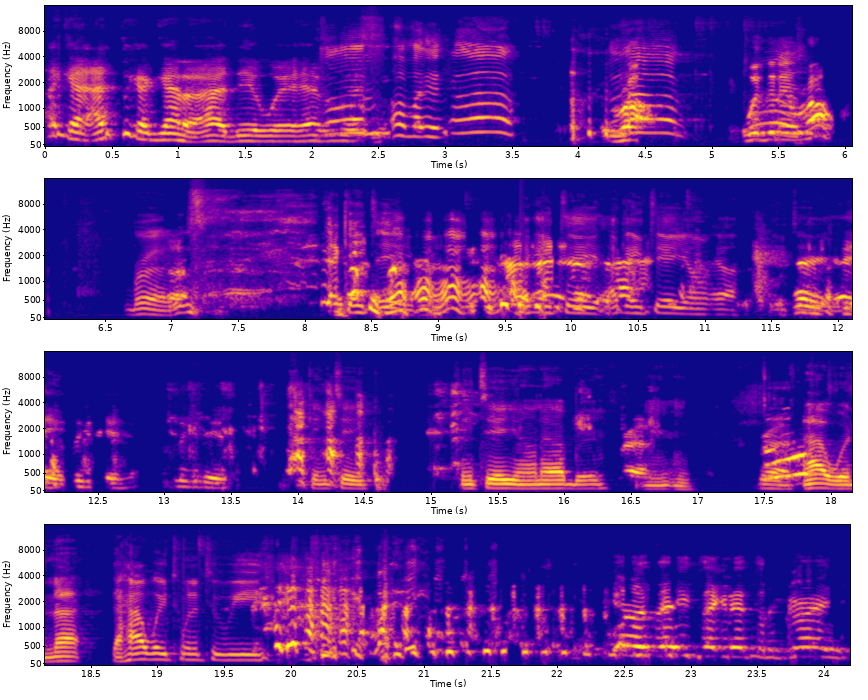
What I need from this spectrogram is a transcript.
I got. I think I got an idea where it happened. Oh, I was like, oh, Rock. Oh. Was it in rock? bro. I can't tell you. I can't tell you. I can't tell you on air. I can't tell Hey, hey, look at this. Look at this, I can't tell you. Can't tell you on air, bro. Bro. I would not. The Highway 22 E. You know what I'm saying? He taking that to the grave.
